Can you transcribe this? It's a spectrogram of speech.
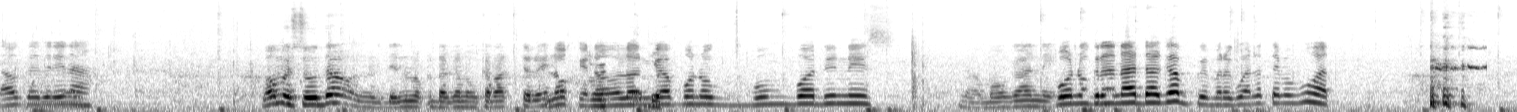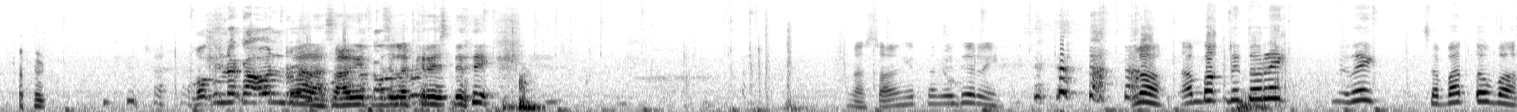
Naog ta diri na. Wa mo soda, di na kadagan ng karakter eh. Lo kinaulan gyapon og bomba dinis. Na mo gani. Puno granada gab kay maragwa na tayo mabuhat. Huwag mo nakaon, bro. Wala, nasangit mo sila Chris dire. Nasangit na mi diri. Lo, ambak dito Rick. Rick, sa bato ba?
